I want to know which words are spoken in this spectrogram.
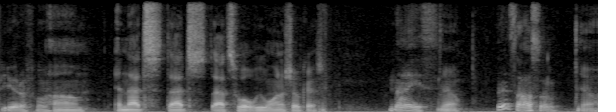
Beautiful. um, and that's that's that's what we want to showcase. Nice. Yeah, That's awesome. yeah.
